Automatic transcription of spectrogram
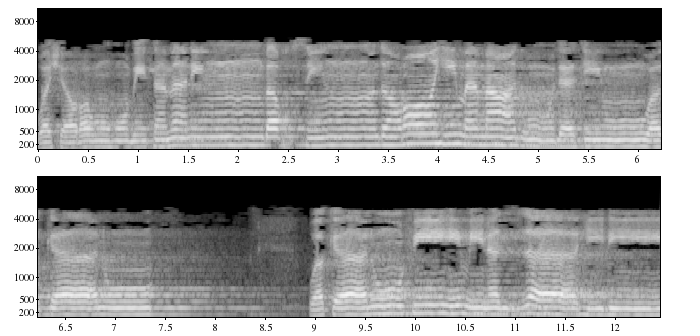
وشروه بثمن بخس دراهم معدودة وكانوا وكانوا فيه من الزاهدين.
